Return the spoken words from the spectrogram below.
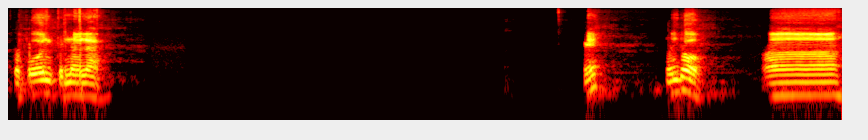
ataupun kenal lah Okay. Contoh. Uh,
